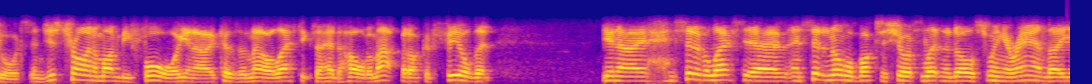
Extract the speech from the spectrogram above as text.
shorts. And just trying them on before, you know, because of no elastics, I had to hold them up, but I could feel that, you know, instead of elastic, uh, instead of normal boxer shorts letting it all swing around, they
